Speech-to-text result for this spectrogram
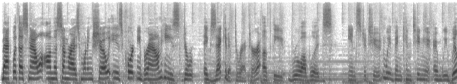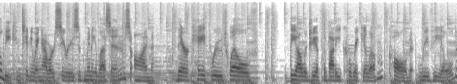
Back with us now on the Sonrise Morning Show is Courtney Brown. He's dir- executive director of the Ruah Woods Institute. And we've been continuing, and we will be continuing our series of mini lessons on their K through 12 theology of the body curriculum called Revealed.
